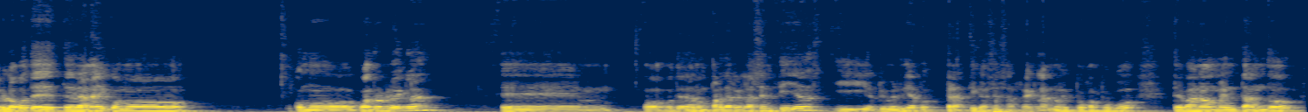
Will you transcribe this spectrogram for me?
Pero luego te, dan ahí como, como cuatro reglas eh, o, te dan un par de reglas sencillas y el primer día pues practicas esas reglas, ¿no? Y poco a poco te van aumentando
